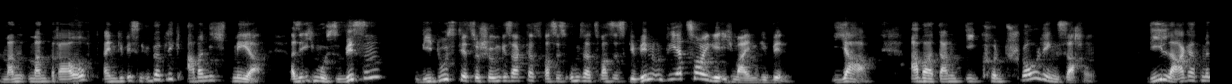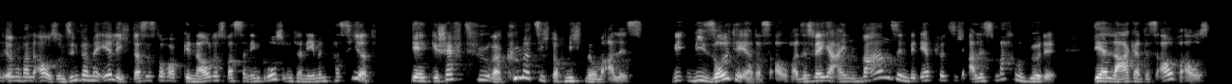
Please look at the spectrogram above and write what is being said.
man, man braucht einen gewissen Überblick, aber nicht mehr. Also ich muss wissen, wie du es jetzt so schön gesagt hast, was ist Umsatz, was ist Gewinn und wie erzeuge ich meinen Gewinn. Ja, aber dann die Controlling-Sachen, die lagert man irgendwann aus. Und sind wir mal ehrlich, das ist doch auch genau das, was dann in Großunternehmen passiert. Der Geschäftsführer kümmert sich doch nicht mehr um alles. Wie, wie sollte er das auch? Also es wäre ja ein Wahnsinn, wenn der plötzlich alles machen würde. Der lagert es auch aus.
